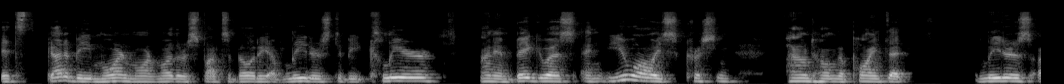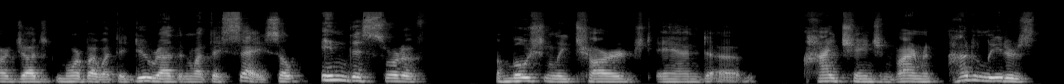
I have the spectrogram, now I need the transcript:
it's got to be more and more and more the responsibility of leaders to be clear, unambiguous. And you always, Christian, pound home the point that leaders are judged more by what they do rather than what they say. So, in this sort of emotionally charged and uh, high change environment, how do leaders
